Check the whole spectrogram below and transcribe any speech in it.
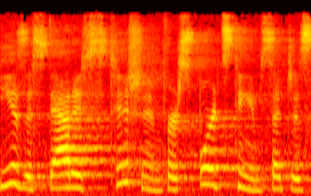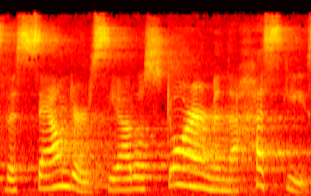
he is a statistician for sports teams such as the Sounders, Seattle Storm, and the Huskies.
